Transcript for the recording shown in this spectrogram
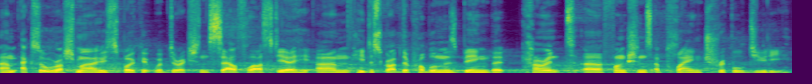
Um, Axel Rauschmayer, who spoke at Web Directions South last year, he, um, he described the problem as being that current uh, functions are playing triple duty.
